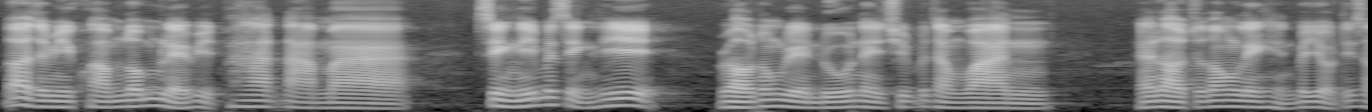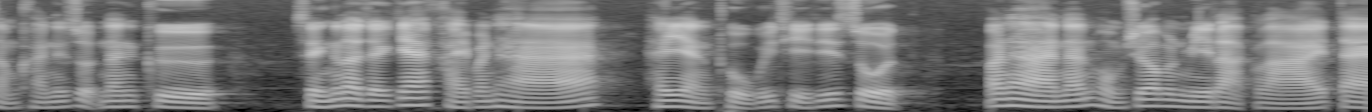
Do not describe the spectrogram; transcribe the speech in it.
เราอาจจะมีความล้มเหลวผิดพลาดตามมา สิ่งนี้เป็นสิ่งที่ เราต้องเรียนรู้ในชีวิตประจำวัน และเราจะต้องเล็งเห็นประโยชน์ที่สำคัญที่สุดนั่นคือ สิ่งที่เราจะแก้ไขปัญหาให้อย่างถูกวิธีที่สุด ปัญหานั้นผมเชื่อว่ามันมีหลากหลาย แต่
